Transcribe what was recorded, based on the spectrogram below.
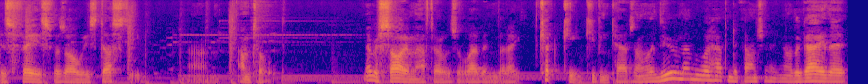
His face was always dusty, um, I'm told. Never saw him after I was 11, but I kept keep, keeping tabs on him. Like, do you remember what happened to Kancha? You know, the guy that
